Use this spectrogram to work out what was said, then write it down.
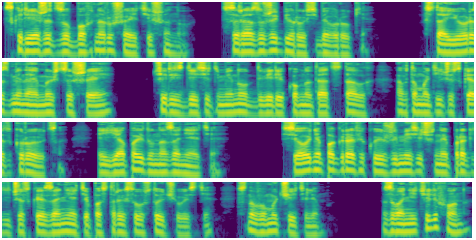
Скрежет зубов нарушает тишину. Сразу же беру себя в руки. Встаю, разминая мышцы шеи. Через 10 минут двери комнаты отсталых автоматически откроются, и я пойду на занятия. Сегодня по графику ежемесячное практическое занятие по стрессоустойчивости с новым учителем. Звонит телефон.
